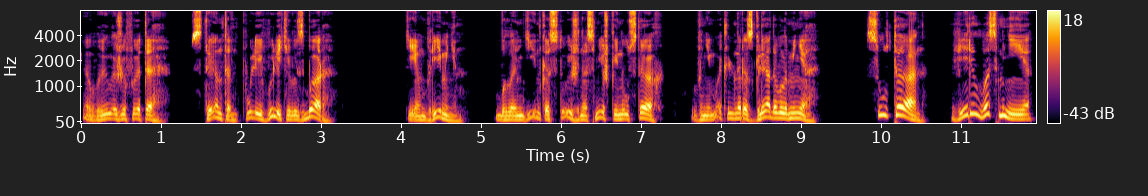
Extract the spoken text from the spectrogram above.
Выложив это, Стентон пулей вылетел из бара. Тем временем блондинка с той же насмешкой на устах внимательно разглядывала меня. «Султан, верил вас мне.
